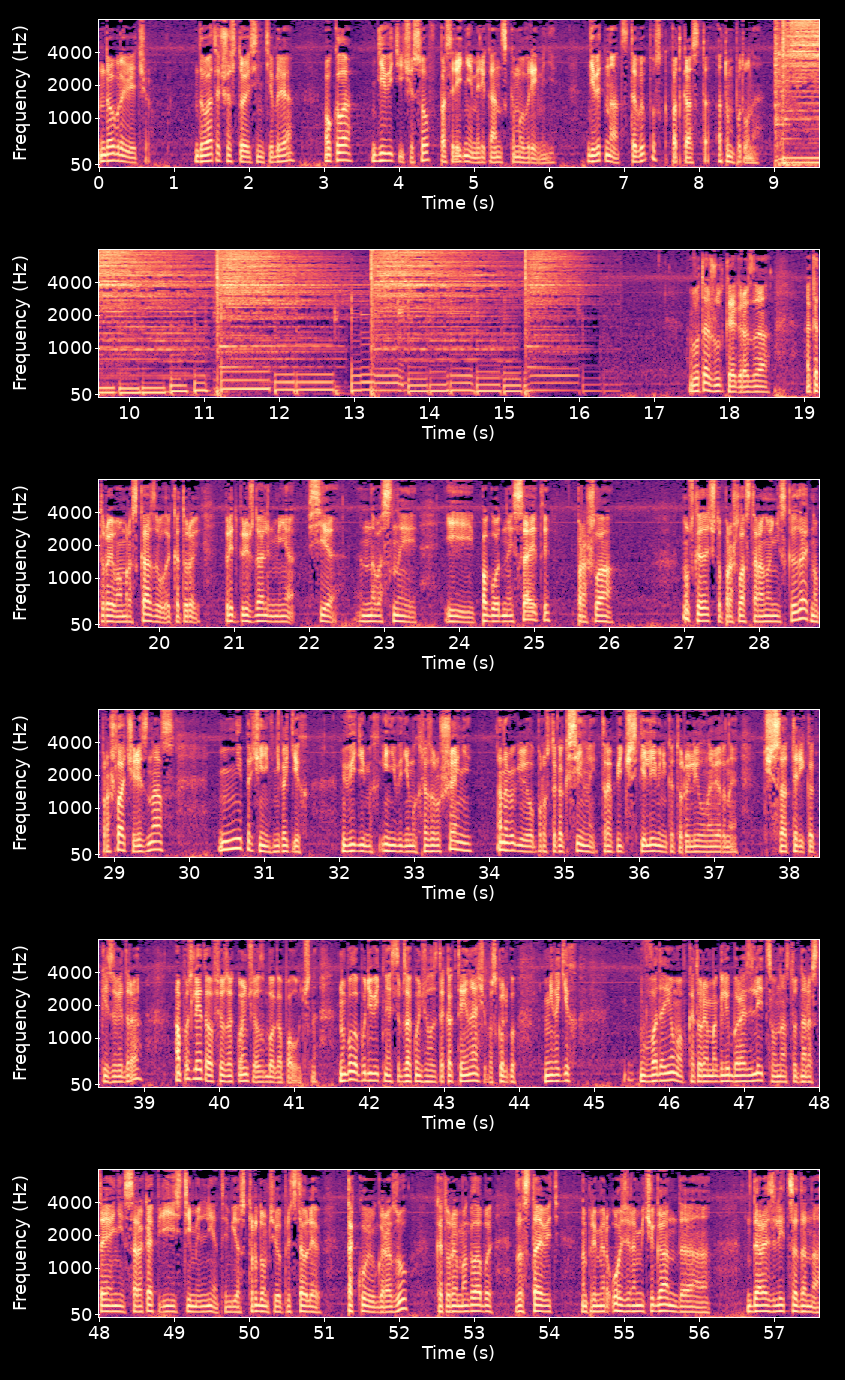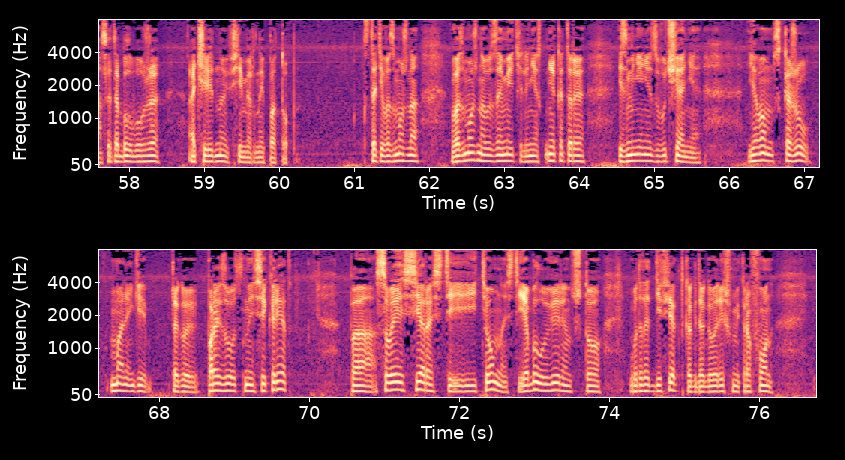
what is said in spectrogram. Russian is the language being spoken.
Добрый вечер. 26 сентября, около 9 часов по среднеамериканскому времени. 19 выпуск подкаста Атумпутуна. Вот та жуткая гроза, о которой я вам рассказывал, и которой предупреждали меня все новостные и погодные сайты, прошла ну, сказать, что прошла стороной не сказать, но прошла через нас, не причинив никаких видимых и невидимых разрушений. Она выглядела просто как сильный тропический ливень, который лил, наверное, часа три, как из ведра. А после этого все закончилось благополучно. Но было бы удивительно, если бы закончилось это как-то иначе, поскольку никаких водоемов, которые могли бы разлиться, у нас тут на расстоянии 40-50 миль нет. И я с трудом себе представляю такую грозу, которая могла бы заставить, например, озеро Мичиган до да разлиться до нас. Это был бы уже очередной всемирный потоп. Кстати, возможно, возможно вы заметили не, некоторые изменения звучания. Я вам скажу маленький такой производственный секрет. По своей серости и темности я был уверен, что вот этот дефект, когда говоришь в микрофон,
